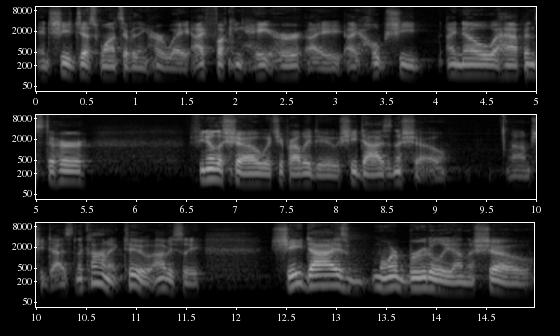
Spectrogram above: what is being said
and she just wants everything her way. I fucking hate her. I I hope she. I know what happens to her. If you know the show, which you probably do, she dies in the show. Um, she dies in the comic too, obviously. She dies more brutally on the show,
